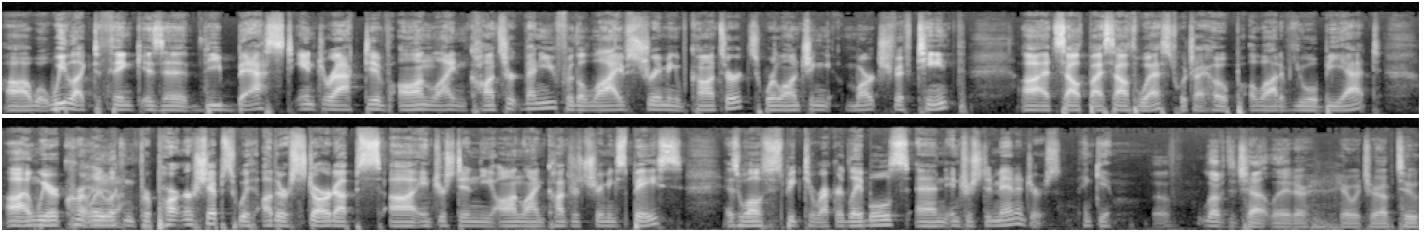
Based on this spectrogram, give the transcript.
uh, what we like to think is a, the best interactive online concert venue for the live streaming of concerts. We're launching March 15th uh, at South by Southwest, which I hope a lot of you will be at. Uh, and we are currently Oh, yeah. looking for partnerships with other startups uh, interested in the online concert streaming space, as well as to speak to record labels and interested managers. Thank you. Love to chat later, hear what you're up to.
